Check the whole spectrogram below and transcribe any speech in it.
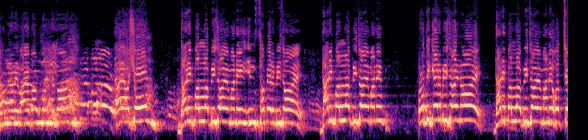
সংগ্রামী ভাই এবং বন্ধুগণ তাই আসুন দাড়িপাল্লা বিজয় মানে ইনসাফের বিজয়। দাড়িপাল্লা বিজয় মানে প্রতীকের বিজয় নয়। দাড়িপাল্লা বিজয় মানে হচ্ছে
